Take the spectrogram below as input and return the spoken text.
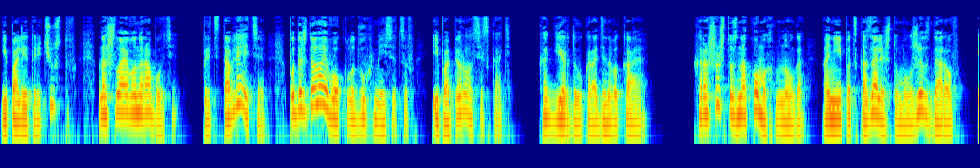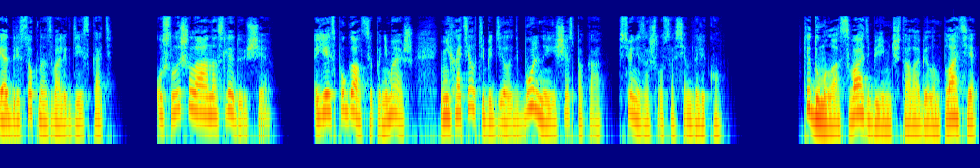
и палитры чувств, нашла его на работе. Представляете? Подождала его около двух месяцев и поперлась искать. Как Герда украденного Кая. Хорошо, что знакомых много. Они и подсказали, что, мол, жив-здоров, и адресок назвали, где искать. Услышала она следующее. Я испугался, понимаешь? Не хотел тебе делать больно и исчез пока. Все не зашло совсем далеко. Ты думала о свадьбе и мечтала о белом платье,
